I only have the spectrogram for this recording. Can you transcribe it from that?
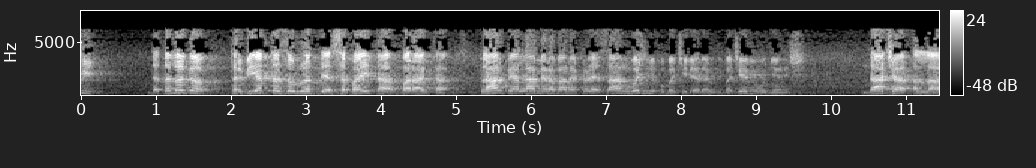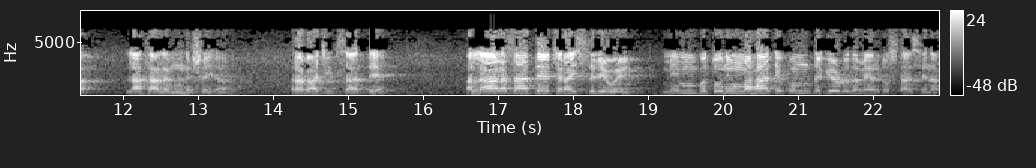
شي د ده لږ تربیت ته ضرورت دی، صفايي ته، خوراک ته. پلار پرې الله مهربانه کړی، ځان وژني خو بچي لرې راوړي، بچی مې وږی نه شي. دا چا الله لا تعلمون شیئا رب عجیب ذات دی الله غ ذات دی چې راستلی وي مم بتون امهاتکم د ګېړو د مین دوستا سینا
